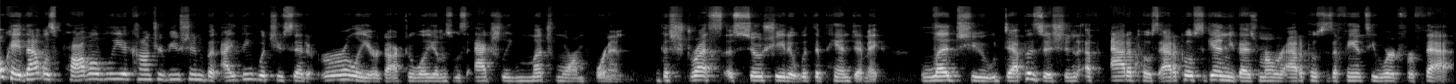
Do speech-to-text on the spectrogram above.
Okay, that was probably a contribution, but I think what you said earlier, Dr. Williams, was actually much more important. The stress associated with the pandemic led to deposition of adipose. Adipose, again, you guys remember adipose is a fancy word for fat.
